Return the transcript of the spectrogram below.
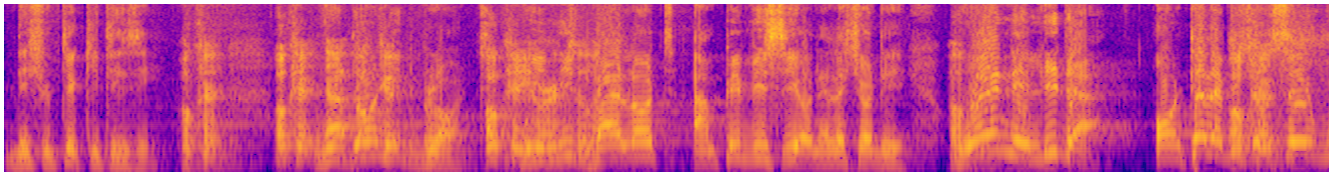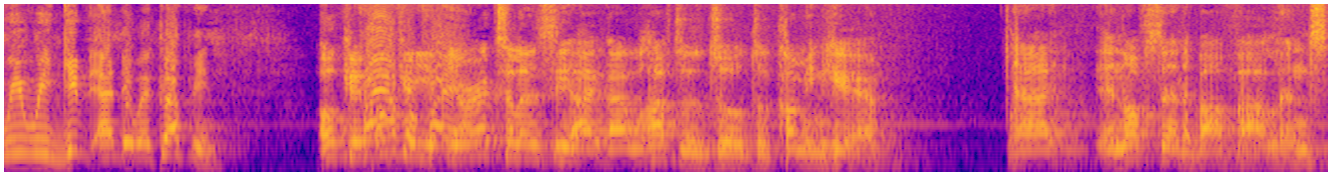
they should take it easy. Okay. Okay. We uh, don't okay. need blood. Okay, we need ballot and PVC on election day. Okay. When a leader on television Okay. say we will give, and they were clapping. Okay, Fire okay. Your Excellency, I, I will have to, to, to come in here. Uh, enough said about violence.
